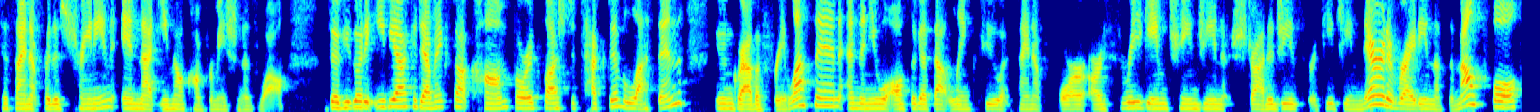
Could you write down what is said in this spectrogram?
to sign up for this training in that email confirmation as well. So if you go to ebacademics.com forward slash detective lesson, you can grab a free lesson, and then you will also get that link to sign up for our three game changing strategies for teaching narrative writing. That's a mouthful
